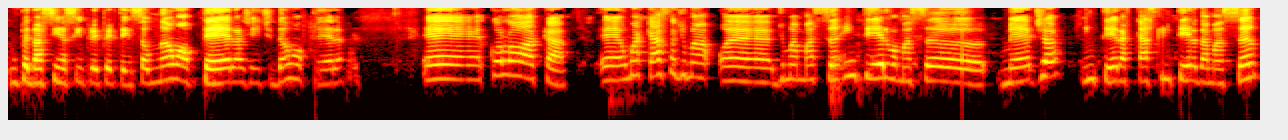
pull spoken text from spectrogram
um pedacinho assim para hipertensão, não altera, a gente não altera. É, coloca é, uma casca de uma, é, de uma maçã inteira, uma maçã média inteira, a casca inteira da maçã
